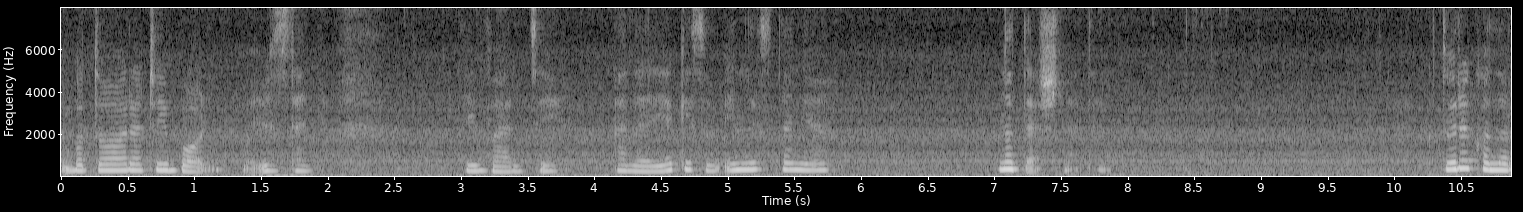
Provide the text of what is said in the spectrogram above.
no bo to raczej boli, moim zdaniem. Najbardziej. Ale jakie są inne zdania? No też na ten. Który kolor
